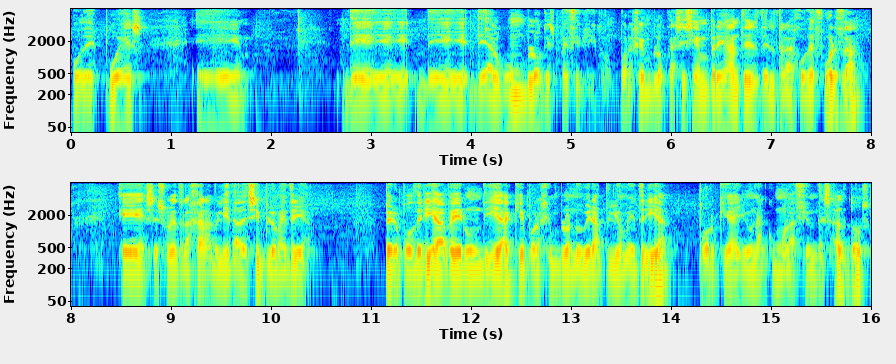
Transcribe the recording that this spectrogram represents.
o después eh, de, algún bloque específico. Por ejemplo, casi siempre antes del trabajo de fuerza eh, se suele trabajar habilidades y pliometría. Pero podría haber un día que, por ejemplo, no hubiera pliometría porque hay una acumulación de saltos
